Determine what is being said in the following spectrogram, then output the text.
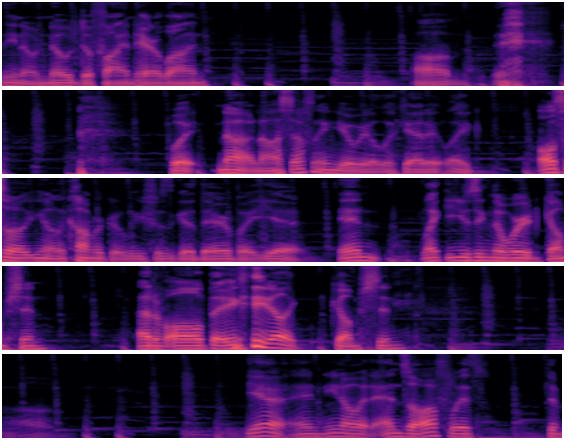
you know, no defined hairline. Um, but no, no, it's definitely a good way to look at it. Like, also, you know, the comic relief is good there, but yeah, and like using the word gumption out of all things, you know, like gumption. Yeah, and you know it ends off with the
